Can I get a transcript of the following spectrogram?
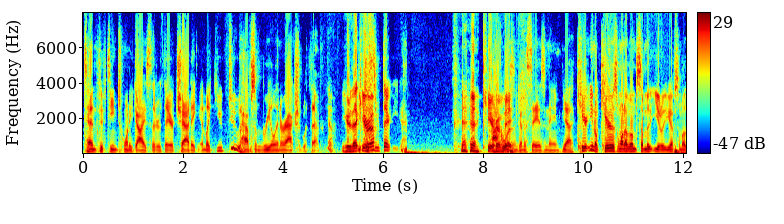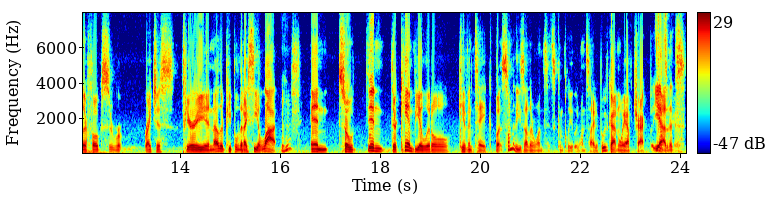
10 15 20 guys that are there chatting and like you do have some real interaction with them. Yeah. You hear that kira Kira I wasn't going to say his name. Yeah, Kira. You know, Kira is one of them. Some of you know, you have some other folks, R- Righteous Fury, and other people that I see a lot. Mm-hmm. And so then there can be a little give and take. But some of these other ones, it's completely one sided. But we've gotten way off track. But yeah, that's. that's okay.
